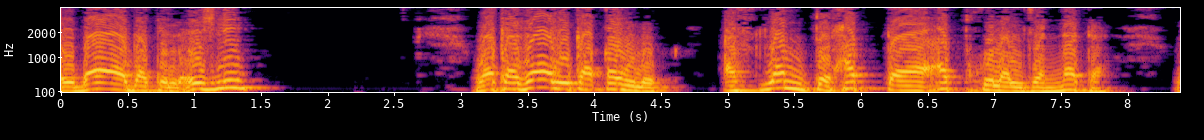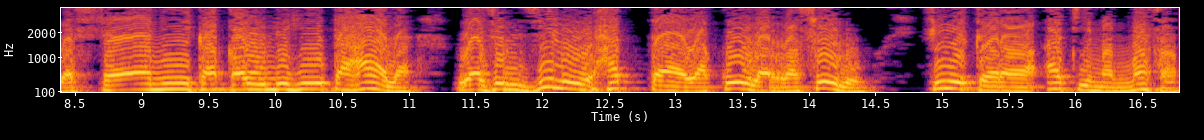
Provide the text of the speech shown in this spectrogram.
عبادة العجل وكذلك قولك أسلمت حتى أدخل الجنة. والثاني كقوله تعالى وزلزلوا حتى يقول الرسول في قراءة من نصب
